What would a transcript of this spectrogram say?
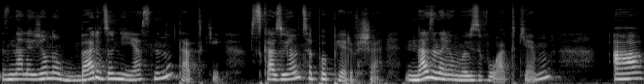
znaleziono bardzo niejasne notatki, wskazujące po pierwsze na znajomość z Władkiem, a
